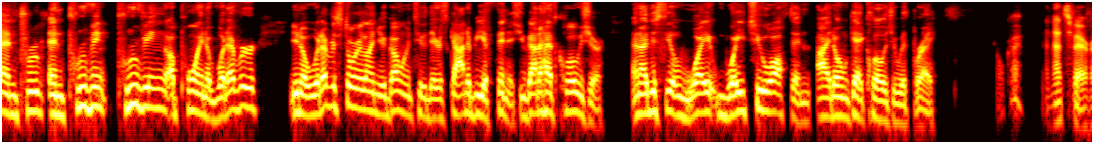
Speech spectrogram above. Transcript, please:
and prove and proving proving a point of whatever you know whatever storyline you're going to. There's got to be a finish. You got to have closure. And I just feel way way too often I don't get closure with Bray. Okay. And that's fair.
